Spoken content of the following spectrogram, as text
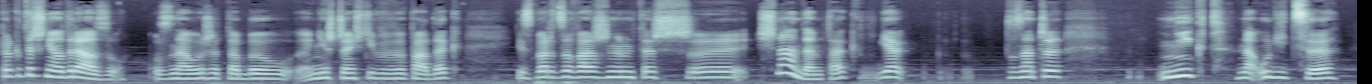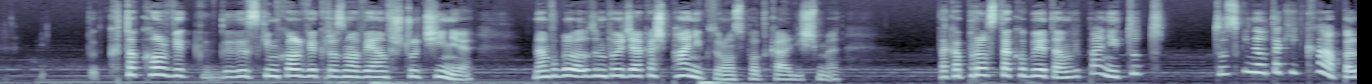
praktycznie od razu uznały, że to był nieszczęśliwy wypadek, jest bardzo ważnym też y, śladem, tak? Jak, to znaczy, nikt na ulicy, ktokolwiek, z kimkolwiek rozmawiałam w Szczucinie, nam w ogóle o tym powiedziała jakaś pani, którą spotkaliśmy. Taka prosta kobieta mówi, pani, tu, tu zginął taki kapel.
